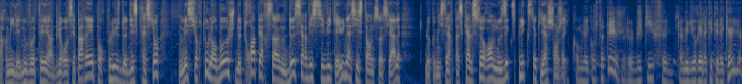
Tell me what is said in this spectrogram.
Parmi les nouveautés, un bureau séparé pour plus de discrétion, mais surtout l'embauche de trois personnes, deux services civiques et une assistante sociale. Le commissaire Pascal Seran nous explique ce qui a changé. Comme vous l'avez constaté, l'objectif est d'améliorer la qualité d'accueil,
